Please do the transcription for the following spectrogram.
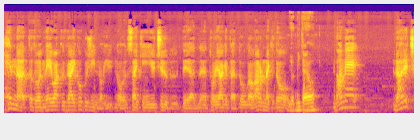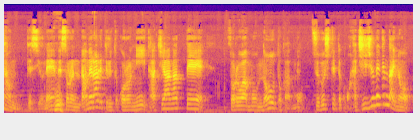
変な例えば迷惑外国人のの最近 YouTube でね取り上げた動画があるんだけど見たよ。舐められちゃうんですよね、でその舐められてるところに立ち上がってそれはもう脳とかもう潰してたもう80年代の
